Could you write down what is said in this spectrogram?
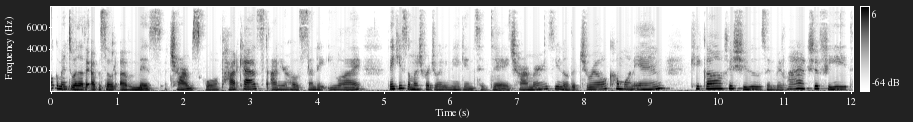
Welcome into another episode of Miss Charm School podcast. I'm your host, Sunday Eli. Thank you so much for joining me again today, Charmers. You know the drill. Come on in, kick off your shoes, and relax your feet.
